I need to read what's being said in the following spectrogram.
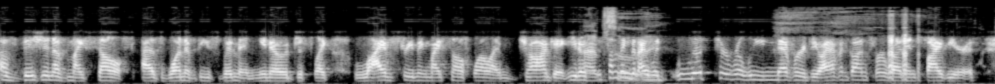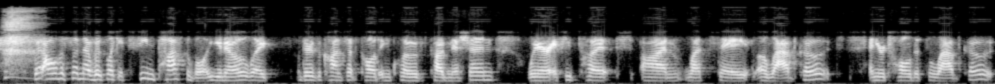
a vision of myself as one of these women, you know, just like live streaming myself while I'm jogging, you know, it's something that I would literally never do. I haven't gone for a run in five years, but all of a sudden I was like, it seemed possible, you know, like there's a concept called enclothed cognition where if you put on, let's say, a lab coat and you're told it's a lab coat,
